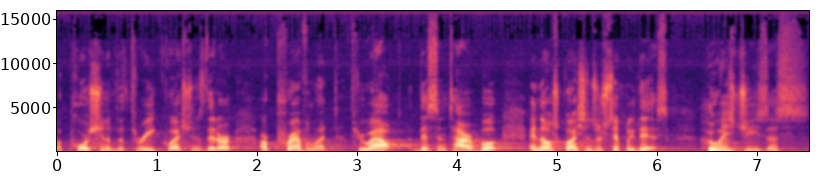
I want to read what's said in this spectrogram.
a portion of the three questions that are, are prevalent throughout this entire book. And those questions are simply this Who is Jesus?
